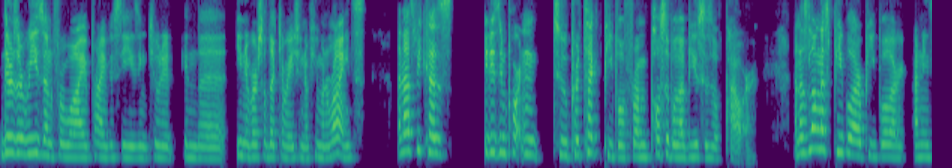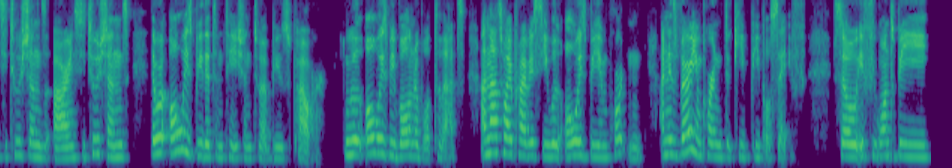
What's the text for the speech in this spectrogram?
there's a reason for why privacy is included in the Universal Declaration of Human Rights. And that's because it is important to protect people from possible abuses of power. And as long as people are people are, and institutions are institutions, there will always be the temptation to abuse power. We will always be vulnerable to that. And that's why privacy will always be important. And it's very important to keep people safe. So if you want to be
